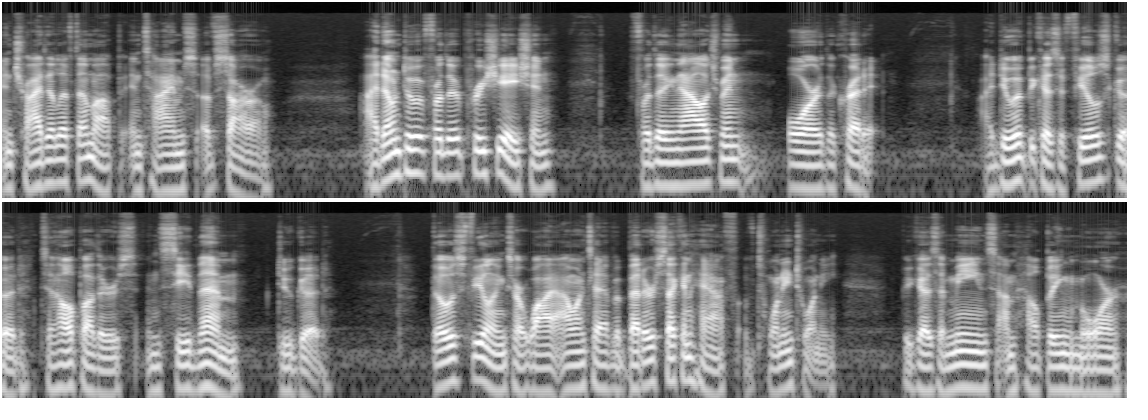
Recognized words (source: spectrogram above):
and try to lift them up in times of sorrow. I don't do it for the appreciation, for the acknowledgement, or the credit. I do it because it feels good to help others and see them do good. Those feelings are why I want to have a better second half of 2020 because it means I'm helping more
